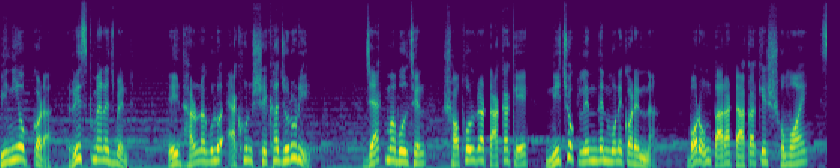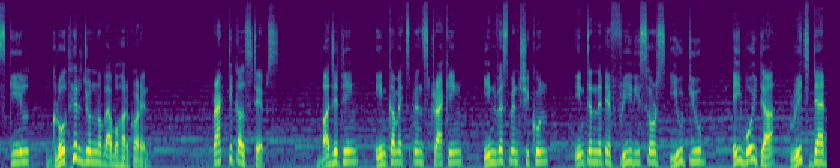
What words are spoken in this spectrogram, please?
বিনিয়োগ করা রিস্ক ম্যানেজমেন্ট এই ধারণাগুলো এখন শেখা জরুরি? জ্যাকমা বলছেন, সফলরা টাকাকে নিছক লেনদেন মনে করেন না, বরং তারা টাকাকে সময়, স্কিল, গ্রোথের জন্য ব্যবহার করেন। Practical steps budgeting income expense tracking investment শিখুন ইন্টারনেটে ফ্রি রিসোর্স ইউটিউব এই বইটা rich dad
